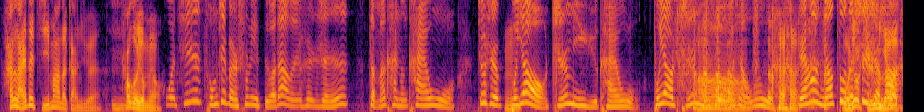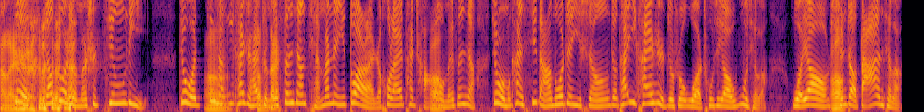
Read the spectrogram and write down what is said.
还来得及吗的感觉？嗯超哥有没有？我其实从这本书里得到的就是人怎么才能开悟，就是不嗯要执迷于开悟。不要执迷说啊我想悟，然后你要做的是什么？对。，你要做什么是经历。就我经常嗯一开始还准备分享前面那一段儿来着，后来太长了，啊我没分享。就是我们看悉达多这一生，就他一开始就说我出去要悟去了，我要啊寻找答案去了，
